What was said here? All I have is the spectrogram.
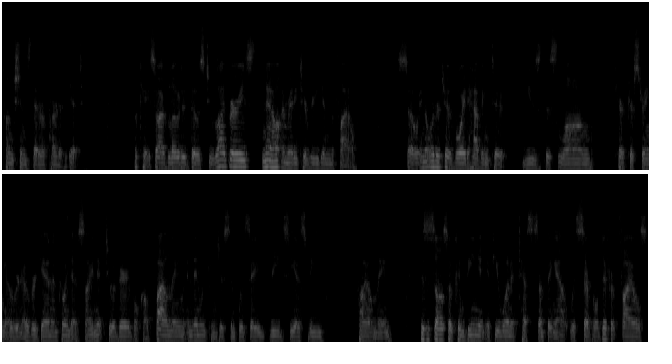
functions that are a part of it. Okay, so I've loaded those two libraries. Now I'm ready to read in the file. So in order to avoid having to use this long character string over and over again, I'm going to assign it to a variable called file name, and then we can just simply say read CSV file name. This is also convenient if you want to test something out with several different files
